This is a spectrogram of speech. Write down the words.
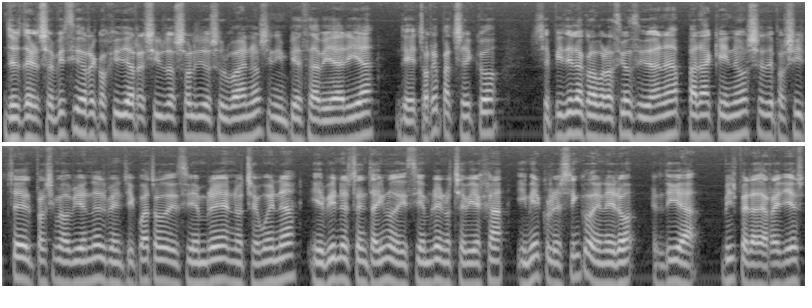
Desde el Servicio de Recogida de Residuos Sólidos Urbanos y Limpieza Viaria de Torre Pacheco se pide la colaboración ciudadana para que no se deposite el próximo viernes 24 de diciembre, Nochebuena, y el viernes 31 de diciembre, Nochevieja, y miércoles 5 de enero, el día víspera de Reyes,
